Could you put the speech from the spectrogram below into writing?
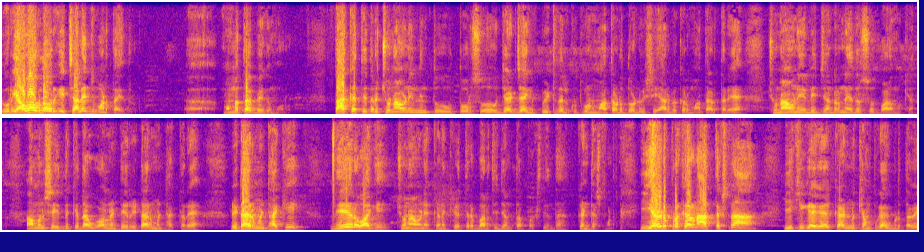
ಇವರು ಯಾವಾಗಲೂ ಅವರಿಗೆ ಚಾಲೆಂಜ್ ಮಾಡ್ತಾಯಿದ್ರು ಮಮತಾ ಬೇಗಮ್ ಅವರು. ತಾಕತ್ತಿದ್ರೆ ಚುನಾವಣೆ ನಿಂತು ತೋರಿಸು ಜಡ್ಜ್ ಆಗಿ ಪೀಠದಲ್ಲಿ ಕುತ್ಕೊಂಡು ಮಾತಾಡೋ ದೊಡ್ಡ ವಿಷಯ ಯಾರು ಬೇಕಾದ್ರೂ ಮಾತಾಡ್ತಾರೆ. ಚುನಾವಣೆಯಲ್ಲಿ ಜನರನ್ನು ಎದುರಿಸೋದು ಭಾಳ ಮುಖ್ಯ ಅಂತ. ಆ ಮನುಷ್ಯ ಇದ್ದಕ್ಕಿದ್ದಾಗ ವಾಲಂಟಿಯರ್ ರಿಟೈರ್ಮೆಂಟ್ ಹಾಕ್ತಾರೆ. ರಿಟೈರ್ಮೆಂಟ್ ಹಾಕಿ ನೇರವಾಗಿ ಚುನಾವಣೆ ಕಣಕ್ಕೆ ಇಳ್ತಾರೆ. ಭಾರತೀಯ ಜನತಾ ಪಕ್ಷದಿಂದ ಕಂಟೆಸ್ಟ್ ಮಾಡ್ತಾರೆ. ಈ ಎರಡು ಪ್ರಕರಣ ಆದ ತಕ್ಷಣ ಈಕೆಗೆ ಕಣ್ಣು ಕೆಂಪಗಾಗಿಬಿಡ್ತವೆ.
